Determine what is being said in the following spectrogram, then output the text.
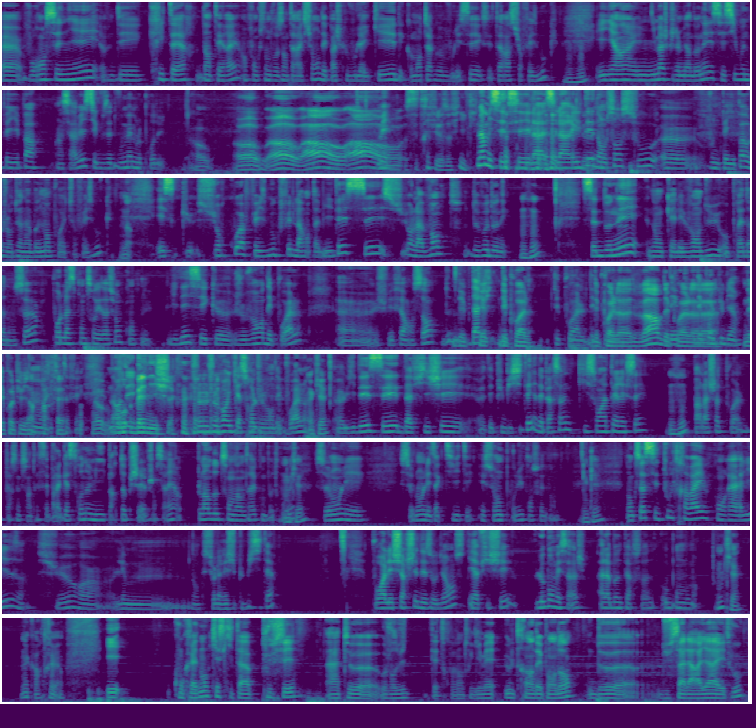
euh, vous renseignez des critères d'intérêt en fonction de vos interactions, des pages que vous likez, des commentaires que vous laissez, etc. sur Facebook. Mhm. Et il y a un- une image que j'aime bien donner, c'est si vous ne payez pas un service, c'est que vous êtes vous-même le produit. Oh. Oh, oh, oh, oh Mais- C'est très philosophique. Non, mais c'est c'est la, c'est la réalité dans le sens où euh, vous ne payez pas aujourd'hui un abonnement pour être sur Facebook. Non. Et ce que, sur quoi Facebook fait de la rentabilité, c'est sur la vente de vos données. Mhm. Cette donnée, donc, elle est vendue auprès d'annonceurs pour de la sponsorisation de contenu. L'idée, c'est que je vends des poils. Euh, je vais faire en sorte de Des, des poils. des poils, Des, poils euh, de barbe, des, des, poils. des euh, poils pubiens. Des poils pubiens, Ouais, parfait. tout à fait. Oh, Non, gros- des- Belle niche. Je, je vends une casserole, je vends des poils. Euh, L'idée, c'est d'afficher des publicités à des personnes qui sont intéressées Mhm. par l'achat de poils, des personnes qui sont intéressées par la gastronomie, par Top Chef, j'en sais rien, plein d'autres centres d'intérêt qu'on peut trouver selon, les, selon les activités et selon le produit qu'on souhaite vendre. Donc ça, c'est tout le travail qu'on réalise sur, les, donc sur les régies publicitaires pour aller chercher des audiences et afficher le bon message à la bonne personne au bon moment. Ok, d'accord, très bien. Et concrètement, qu'est-ce qui t'a poussé à te euh, aujourd'hui d'être entre guillemets ultra indépendant de euh, du salariat et tout?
